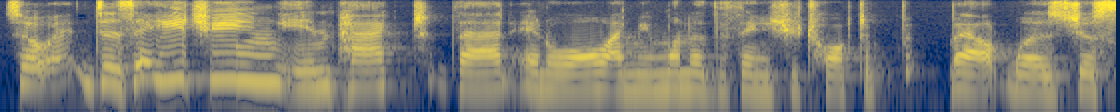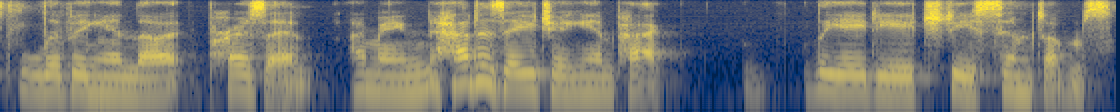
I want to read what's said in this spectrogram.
So, does aging impact that at all? I mean, one of the things you talked about was just living in the present. I mean, how does aging impact the ADHD symptoms?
